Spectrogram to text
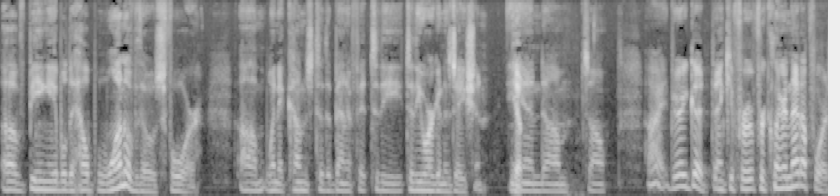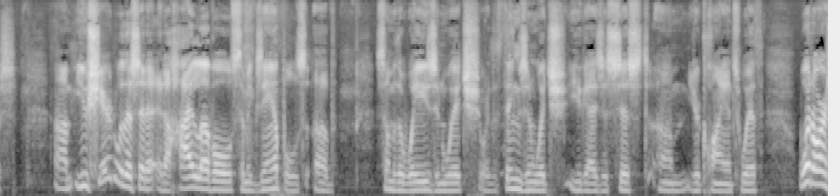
of being able to help one of those four um, when it comes to the benefit to the to the organization. Yep. And um, so, all right, very good. Thank you for, for clearing that up for us. Um, you shared with us at a, at a high level some examples of some of the ways in which, or the things in which you guys assist um, your clients with. What are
